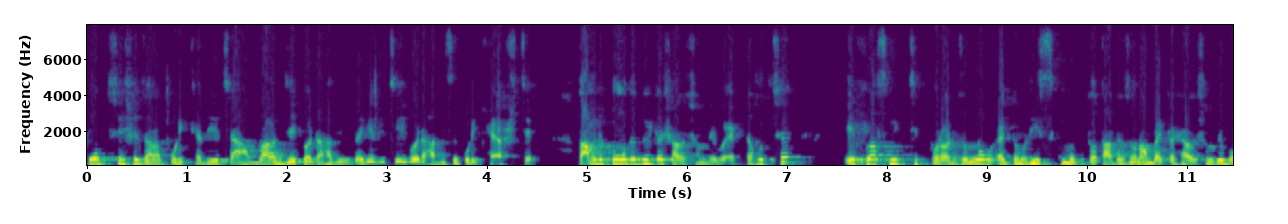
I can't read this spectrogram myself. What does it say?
পঁচিশে যারা পরীক্ষা দিয়েছে, আমরা যে কয়টা হাদিস দেখিয়ে দিচ্ছি, এই কয়টা হাদিসে পরীক্ষায় আসছে। তো আমি তোমাদের দুইটা সাজেশন দেবো। একটা হচ্ছে এ প্লাস নিশ্চিত করার জন্য একদম রিস্ক মুক্ত তাদের জন্য আমরা একটা সাজেশন দেবো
